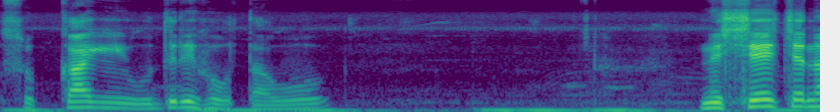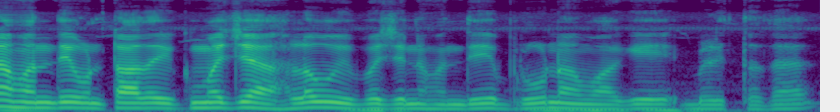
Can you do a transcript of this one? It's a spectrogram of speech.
ಸುಕ್ಕಾಗಿ ಉದುರಿ ಹೋಗ್ತಾವು. ನಿಶ್ಚೇಚನ ಹೊಂದಿ ಉಂಟಾದ ಯುಗ್ಮಜ ಹಲವು ವಿಭಜನೆ ಹೊಂದಿ ಭ್ರೂಣವಾಗಿ ಬೆಳೀತದೆ.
